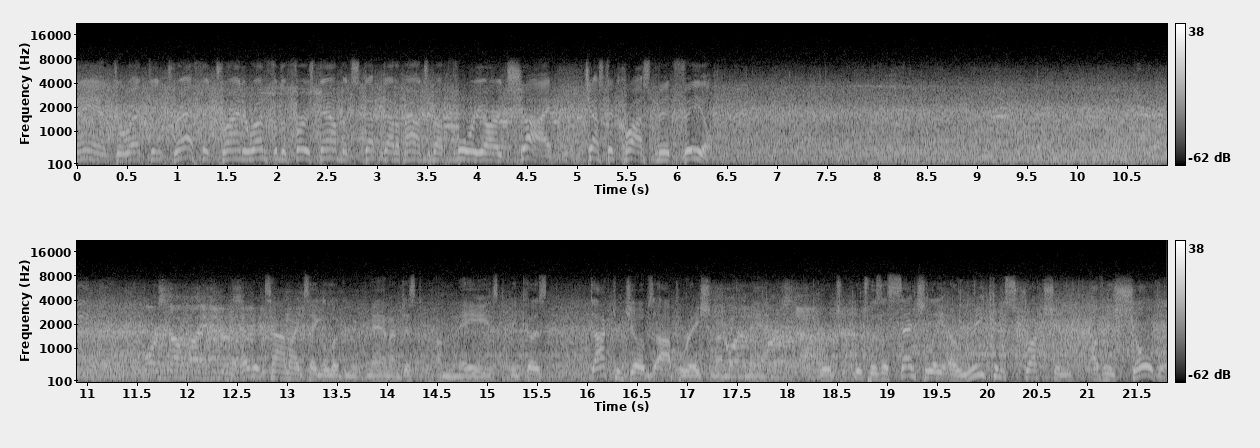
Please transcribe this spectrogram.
McMahon directing traffic, trying to run for the first down, but stepped out of bounds about four yards shy, just across midfield. Every time I take a look at McMahon, I'm just amazed because Dr. Jobe's operation on McMahon, which, which was essentially a reconstruction of his shoulder,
